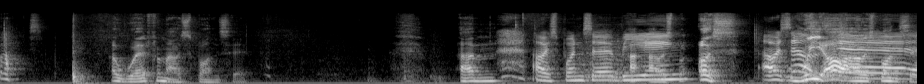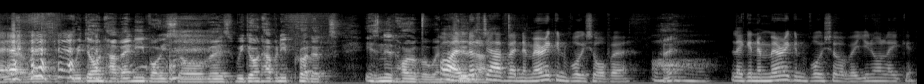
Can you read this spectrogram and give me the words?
us? A word from our sponsor. Um, Our sponsor our being sp- us. ourselves. We are our sponsor. Yeah, we, we don't have any voiceovers. We don't have any products. Isn't it horrible when Oh, I love that? to have an American voiceover. Oh, like an American voiceover. You know, like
